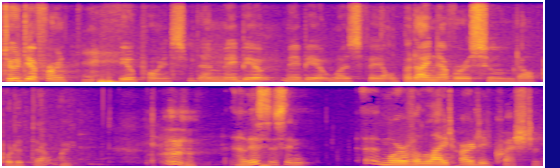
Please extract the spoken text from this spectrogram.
Two different viewpoints. Then maybe it, maybe it was veiled, but I never assumed. I'll put it that way. now this is an, uh, more of a light-hearted question.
